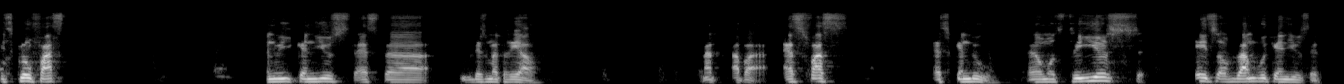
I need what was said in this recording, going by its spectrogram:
it's grow fast. And we can use as the this material. Not apa as fast as can do. Almost three years age of bamboo can use it.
